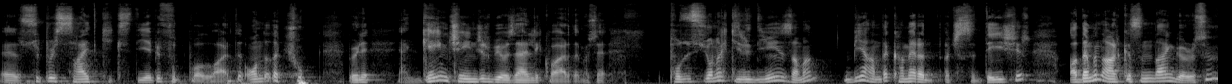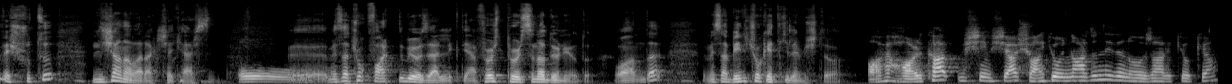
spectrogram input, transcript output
e, Super Sidekicks diye bir futbol vardı. Onda da çok böyle yani game changer bir özellik vardı. Mesela pozisyona girdiğin zaman bir anda kamera açısı değişir. Adamın arkasından görürsün ve şutu nişan alarak çekersin. Oo. Ee, mesela çok farklı bir özellikti. Yani first person'a dönüyordu o anda. Mesela beni çok etkilemişti o. Abi harika bir şeymiş ya. Şu anki oyunlarda neden o özellik yok ya?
